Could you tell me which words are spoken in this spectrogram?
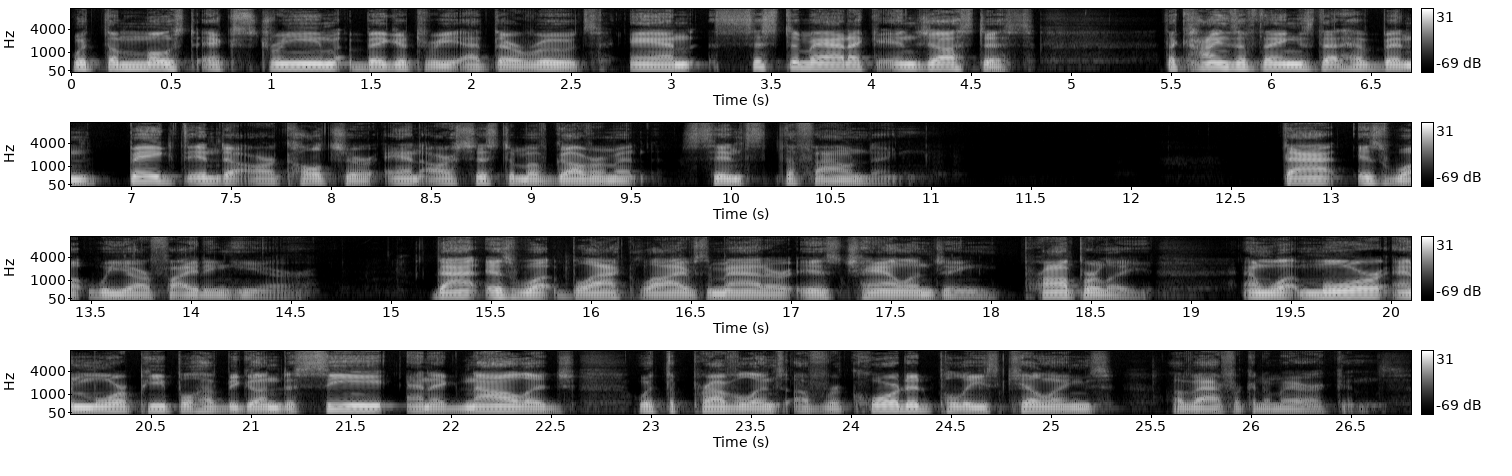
with the most extreme bigotry at their roots, and systematic injustice, the kinds of things that have been baked into our culture and our system of government since the founding. That is what we are fighting here. That is what Black Lives Matter is challenging properly and what more and more people have begun to see and acknowledge with the prevalence of recorded police killings of African Americans.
